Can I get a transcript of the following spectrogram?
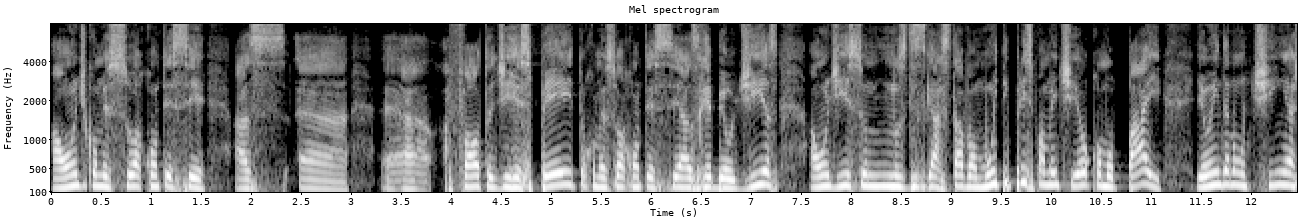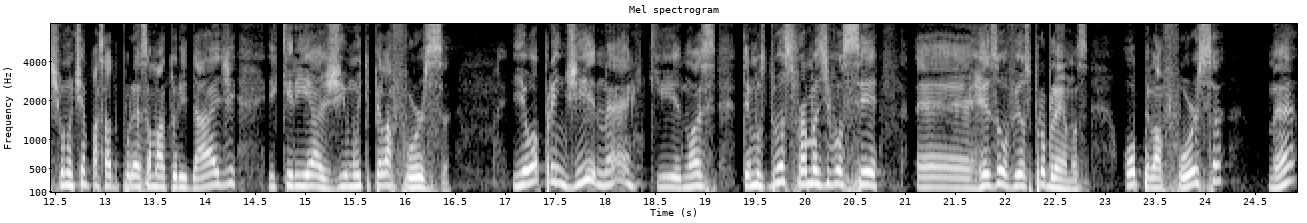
aonde começou a acontecer as, uh, a, a, falta de respeito, começou a acontecer as rebeldias, aonde isso nos desgastava muito e principalmente eu como pai, eu ainda não tinha, acho que eu não tinha passado por essa maturidade e queria agir muito pela força. E eu aprendi, né, que nós temos duas formas de você é, resolver os problemas, ou pela força, né,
